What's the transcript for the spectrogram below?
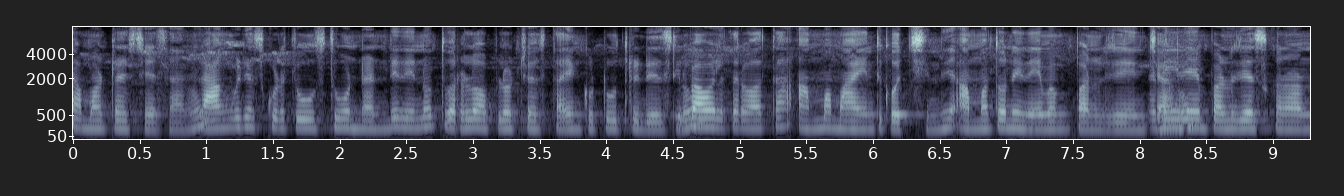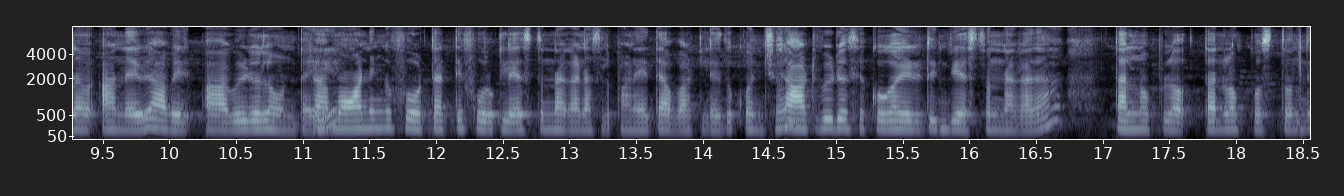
టమాటా రైస్ చేశాను. లాంగ్ వీడియోస్ కూడా చూస్తూ ఉండండి. నేను త్వరలో అప్లోడ్ చేస్తాను ఇంకో టూ త్రీ డేస్లో. దీపావళి తర్వాత అమ్మ మా ఇంటికి వచ్చింది. అమ్మతో నేను ఏమేమి పనులు చేయించాను? నేనేం పనులు చేసుకున్నాను అనేవి ఆ వీడియోలో ఉంటాయి. మార్నింగ్ ఫోర్ థర్టీ ఫోర్కి లేస్తున్నా కానీ అసలు పని అయితే అవ్వట్లేదు. కొంచెం షార్ట్ వీడియోస్ ఎక్కువగా ఎడిటింగ్ చేస్తున్నా కదా. తలనొప్పిలో తలనొప్పి వస్తుంది.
